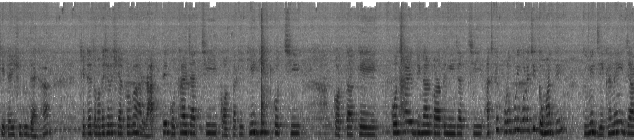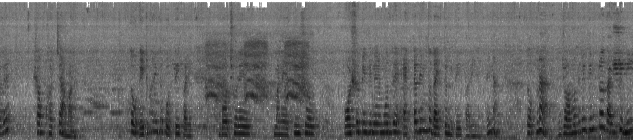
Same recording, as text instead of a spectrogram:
সেটাই শুধু দেখা, সেটাই তোমাদের সাথে শেয়ার করব। আর রাত্রে কোথায় যাচ্ছি, কর্তাকে কি গিফট করছি, কর্তাকে কোথায় ডিনার করাতে নিয়ে যাচ্ছি, আজকে পুরোপুরি বলেছি তোমার দিন, তুমি যেখানেই যাবে, সব খরচা আমার। তো এইটুখানি তো করতেই পারি। বছরে মানে তিনশো পঁয়ষট্টি দিনের মধ্যে একটা দিন তো দায়িত্ব নিতেই পারি, তাই না? তো না, জন্মদিনের দিনটাও দায়িত্ব নিই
